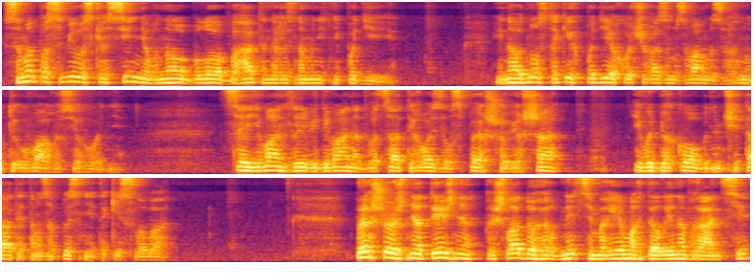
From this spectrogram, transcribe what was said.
Саме по собі Воскресіння воно було багато на різноманітні події. І на одну з таких подій я хочу разом з вами звернути увагу сьогодні. Це Євангеліє від Івана, 20 розділ з першого вірша, і вибірково будемо читати, там записані такі слова. Першого ж дня тижня прийшла до гробниці Марія Магдалина вранці,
